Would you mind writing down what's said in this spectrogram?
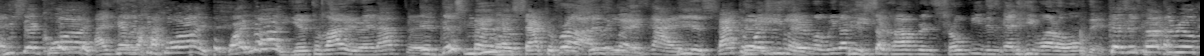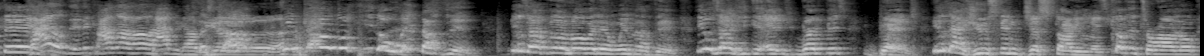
Kawhi. You said Kawhi. I Give said it to. Kawhi. Why You not? give it to Lowry right after. If this man You- has sacrificed Bruh, his at leg, this guy. he has the sacrificed his Eastern, leg. when we got the He Eastern Conference trophy, this guy didn't want to hold it. Because it's not the real thing. Kyle did it. Kyle got all happy. Kyle was Because like, Kyle, "Ugh." Kyle don't, he don't win nothing. He was at Villanova, didn't win nothing. He was at, at Memphis, bench. He was at Houston, just starting. He comes to Toronto.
